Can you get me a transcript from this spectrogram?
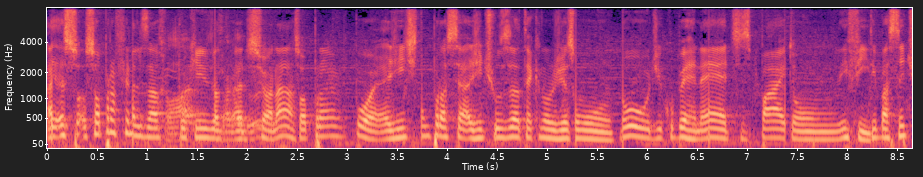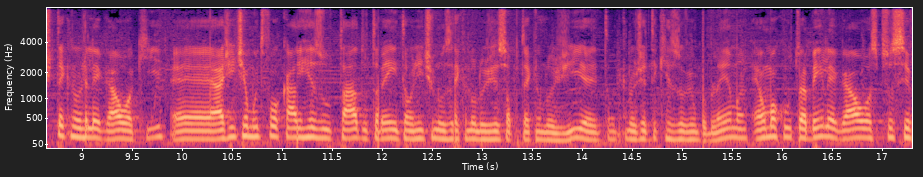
aí, só, só pra finalizar um pouquinho. Adicionar, só pra. Pô, a gente tem um processo, a gente usa tecnologias como Node, Kubernetes, Python, enfim, tem bastante tecnologia legal aqui. É, a gente é muito focado em resultado também, então a gente não usa tecnologia só por tecnologia, então a tecnologia tem que resolver um problema. É uma cultura bem legal, as pessoas se,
